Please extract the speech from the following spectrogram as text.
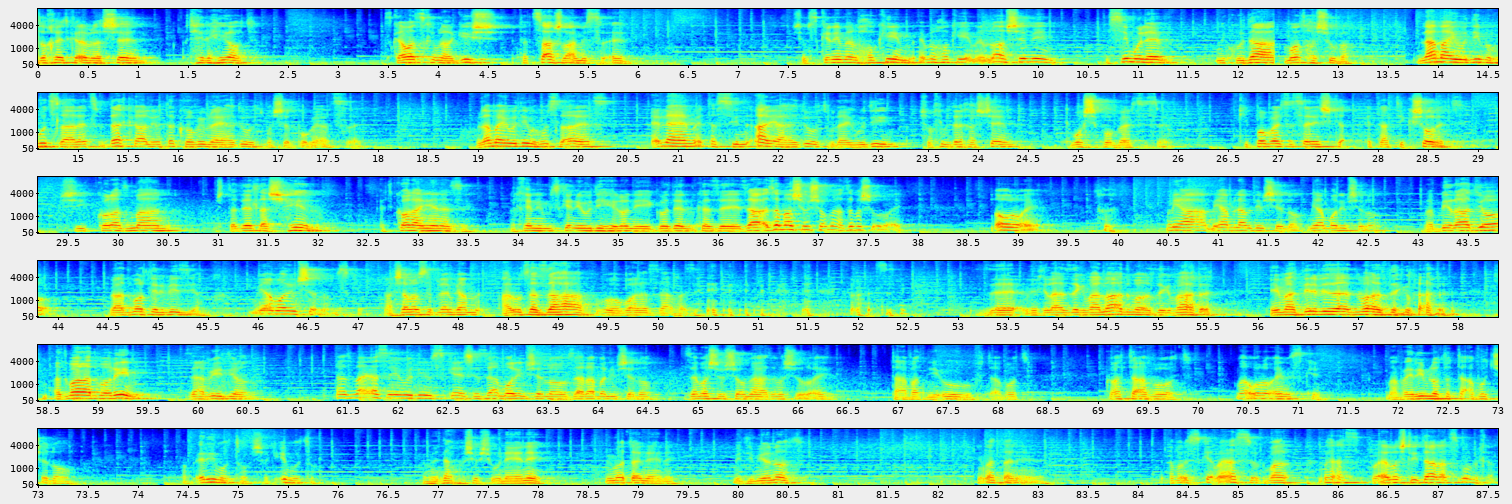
שזוכה להתקרב להשם, מתחיל לחיות. אז כמה צריכים להרגיש את הצער של עם ישראל? שמסכנים הם רחוקים, הם רחוקים, הם לא אשמים. תשימו לב, נקודה מאוד חשובה. למה היהודים בחוץ לארץ בדרך כלל יותר קרובים ליהדות מאשר פה בארץ ישראל? ולמה היהודים בחוץ לארץ אין להם את השנאה ליהדות וליהודים שהולכים דרך השם כמו שפה בארץ ישראל? כי פה בארץ ישראל יש את התקשורת שהיא כל הזמן משתדלת להשחיר את כל העניין הזה. לכן אם מסכן יהודי חילוני גודל כזה, זה, זה מה שהוא שומע, זה מה שהוא רואה. לא הוא רואה. מי, מי המלמדים שלו? מי המורים שלו? רבי רדיו ואדמו"ר טלוויזיה. מי המורים שלו, מסכן. עכשיו נוסיף להם גם ערוץ הזהב, או על הזהב הזה. זה בכלל, זה כבר לא אדמו"ר, זה כבר, עם הטלוויזיה אדמו"ר, זה כבר, אדמו"ר אדמו"רים, זה הווידאו. אז מה יעשה יהודי מסכן, שזה המורים שלו, זה הרבנים שלו, זה מה שהוא שומע, זה מה שהוא רואה. תאוות ניאוף, תאוות, כל התאוות. מה הוא רואה מסכן? מבעירים לו את התאוות שלו, מבעירים אותו, משגעים אותו. הבן אדם חושב שהוא נהנה. ממה אתה נהנה? מדמיונות. ממה אתה נהנה? אבל מסכן, מה יעשו? כבר, מה יעשו? כבר אין לו שליטה על עצמו בכלל.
